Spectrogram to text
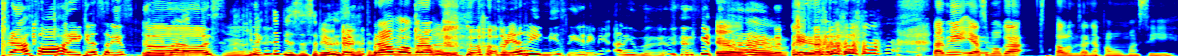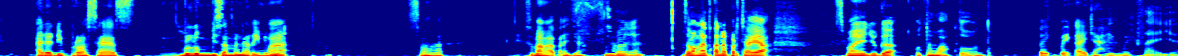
bravo hari ini kita serius Hebat. guys Kira kita bisa serius ya. Bravo, bravo. sebenarnya Rini sih Rini aneh banget Ew. Eh, Tapi ya semoga kalau misalnya kamu masih ada di proses belum bisa menerima, semangat, semangat aja, Semangat. semangat karena percaya semuanya juga butuh waktu untuk baik-baik aja Baik-baik saja.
